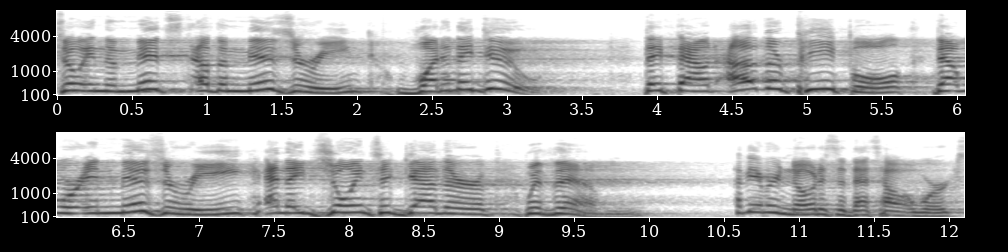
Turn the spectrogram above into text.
So, in the midst of the misery, what did they do? They found other people that were in misery and they joined together with them. Have you ever noticed that that's how it works?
